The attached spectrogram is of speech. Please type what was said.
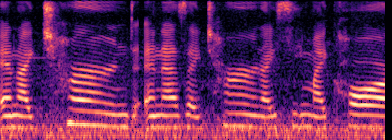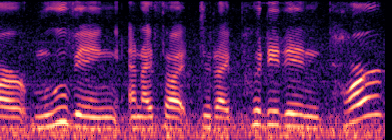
And I turned, and as I turned, I see my car moving, and I thought, did I put it in park?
